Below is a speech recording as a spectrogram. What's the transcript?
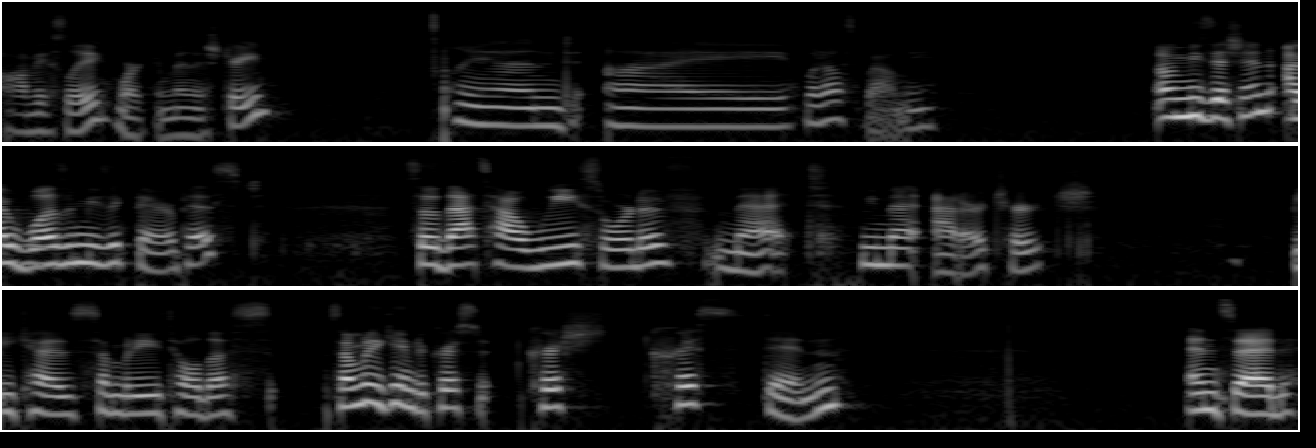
obviously, work in ministry. And I, what else about me? I'm a musician. I mm-hmm. was a music therapist. So that's how we sort of met. We met at our church because somebody told us, somebody came to Chris, Chris, Kristin and said,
